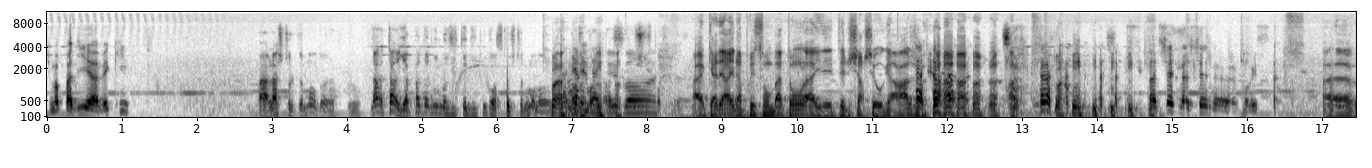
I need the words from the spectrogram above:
tu m'as pas dit avec qui? Ah, là, je te le demande. ouais. Là, attends, il n'y a pas d'animosité du tout dans ce que je te demande. hein. Ouais. Kader, il a Ah, Kader, il a pris son bâton là, il a été le chercher au garage. La chaîne, la chaîne, euh, Maurice. Euh,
